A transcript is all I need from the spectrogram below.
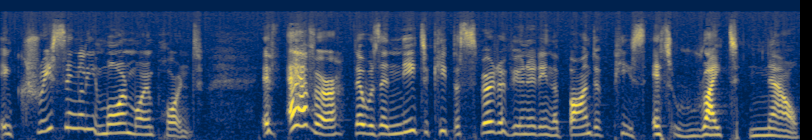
increasingly more and more important. If ever there was a need to keep the spirit of unity and the bond of peace, it's right now.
